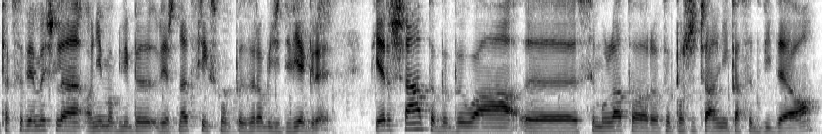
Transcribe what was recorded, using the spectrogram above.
Tak sobie myślę, oni mogliby, wiesz, Netflix mógłby zrobić dwie gry. Pierwsza to by była y, symulator wypożyczalni kaset wideo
